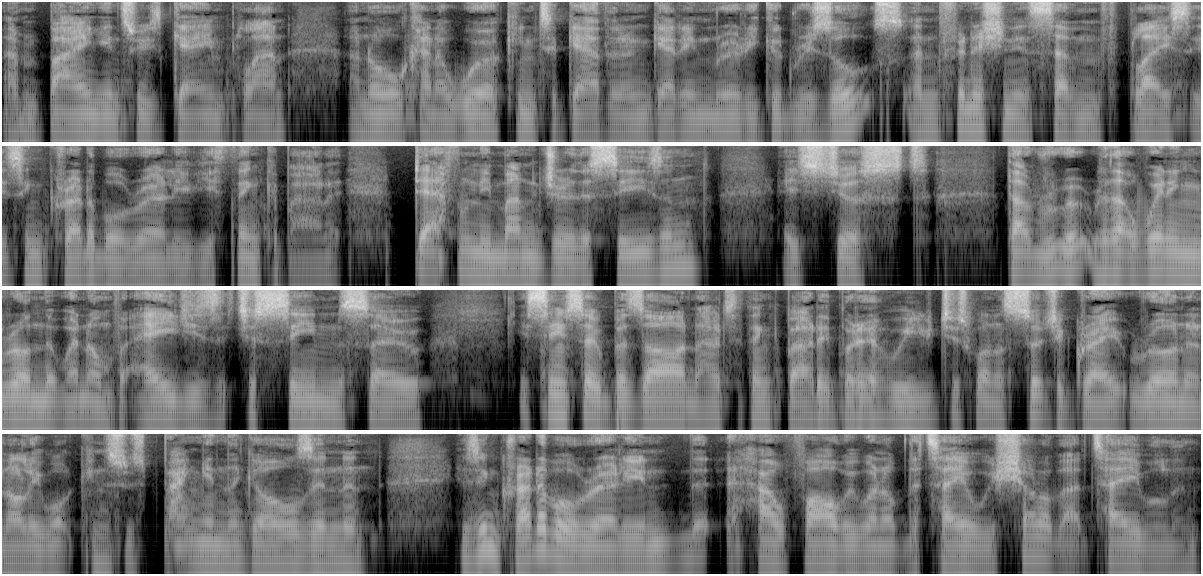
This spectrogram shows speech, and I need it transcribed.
and buying into his game plan and all kind of working together and getting really good results and finishing in seventh place. It's incredible, really, if you think about it. Definitely manager of the season. It's just that that winning run that went on for ages. It just seems so it seems so bizarre now to think about it, but uh, we just won such a great run, and Ollie Watkins was banging the goals in, and it's incredible, really, and how far we went up the table. We shot up that table, and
